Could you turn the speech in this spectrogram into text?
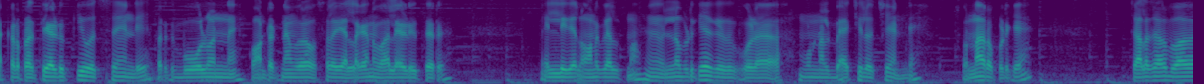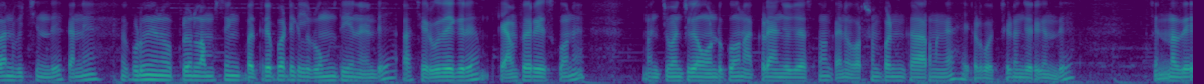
అక్కడ ప్రతి అడుగుకి వచ్చేయండి. ప్రతి బోర్డు ఉన్నాయి. కాంటాక్ట్ నెంబర్ అసలు వెళ్ళగానే వాళ్ళే అడుగుతారు. మెల్లిగా లోనకి వెళ్తున్నాం. మేము వెళ్ళినప్పటికే కూడా మూడు నాలుగు బ్యాచ్లు వచ్చాయండి. ఉన్నారు అప్పటికే. చాలా చాలా బాగా అనిపించింది. కానీ ఇప్పుడు నేను ఇప్పుడు లంసింగ్ బర్త్డే రూమ్ తీయనండి. ఆ చెరువు దగ్గరే క్యాంప్ ఫైర్ వేసుకొని మంచి మంచిగా వండుకొని అక్కడే ఎంజాయ్ చేస్తాం. కానీ వర్షం పడిన కారణంగా ఇక్కడికి వచ్చేయడం జరిగింది. చిన్నది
